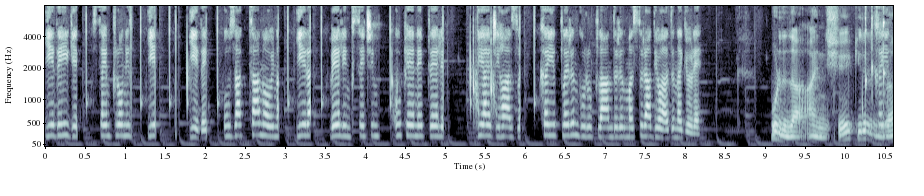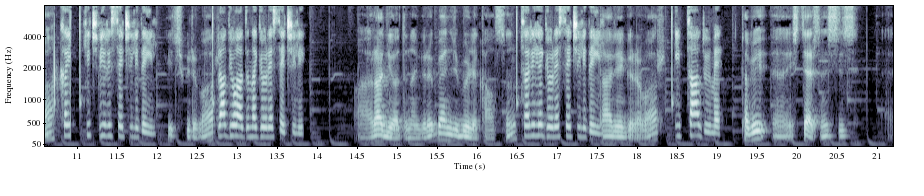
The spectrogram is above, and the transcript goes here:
Yedeği ge senkroniz. Ye yedek. Uzaktan oyna. Yere ve link seçim. UPNPL. Diğer cihazı. Kayıtların gruplandırılması radyo adına göre. Burada da aynı şey. Girelim Kayıt, buraya. kayıt hiçbiri seçili değil. Hiçbiri var. Radyo adına göre seçili. Aa, Radyo adına göre bence böyle kalsın. Tarihe göre seçili değil. Tarihe göre var. İptal düğme. Tabi isterseniz siz e,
